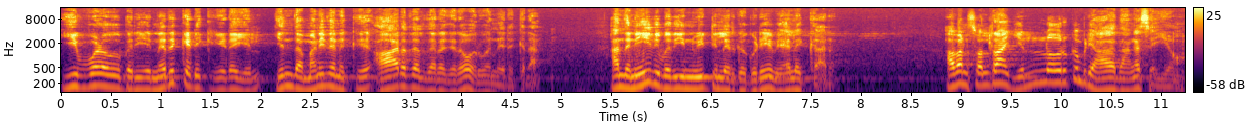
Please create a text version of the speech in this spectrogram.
இவ்வளவு பெரிய நெருக்கடிக்கு இடையில் இந்த மனிதனுக்கு ஆறுதல் தருகிற ஒருவன் இருக்கிறான். அந்த நீதிபதியின் வீட்டில் இருக்கக்கூடிய வேலைக்காரன். அவன் சொல்கிறான் எல்லோருக்கும் இப்படி ஆகதாங்க செய்யும்.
